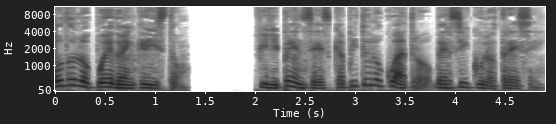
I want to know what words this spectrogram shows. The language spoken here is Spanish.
Todo lo puedo en Cristo. Filipenses capítulo 4, versículo 13.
